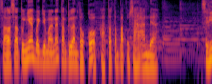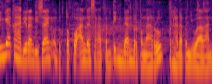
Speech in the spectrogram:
Salah satunya bagaimana tampilan toko atau tempat usaha Anda. Sehingga kehadiran desain untuk toko Anda sangat penting dan berpengaruh terhadap penjualan.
